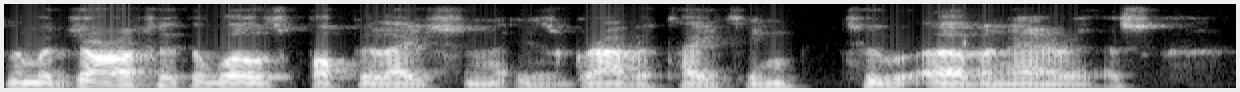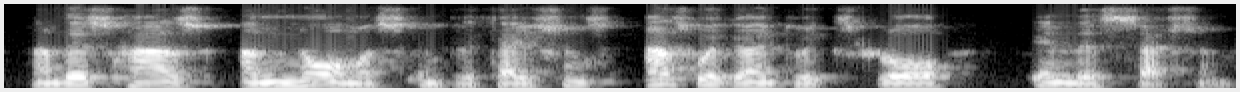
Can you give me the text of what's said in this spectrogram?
the majority of the world's population is gravitating to urban areas. And this has enormous implications, as we're going to explore in this session.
